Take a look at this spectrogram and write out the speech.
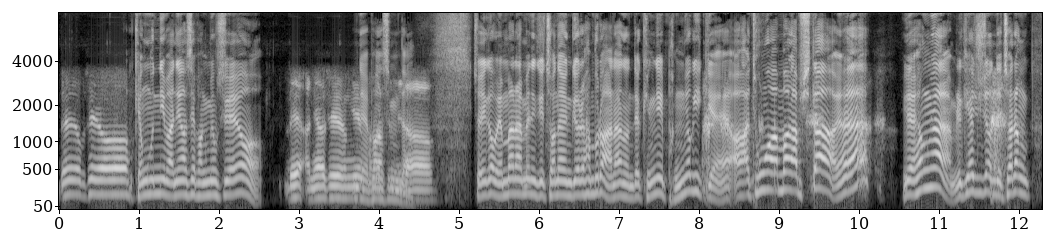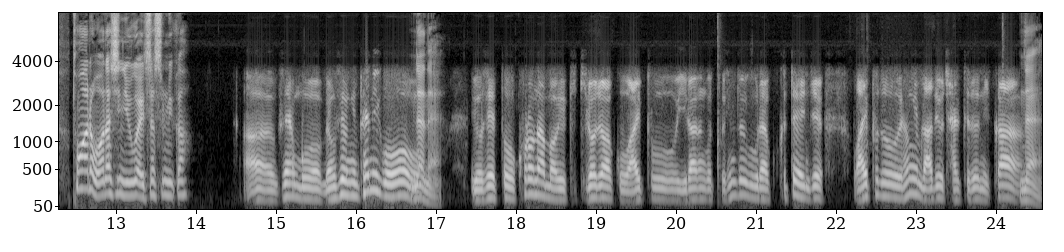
네, 여보세요. 경무님 안녕하세요. 박명수예요. 네, 안녕하세요, 형님. 네, 반갑습니다. 반갑습니다. 저희가 웬만하면 이게 전화 연결을 함부로 안 하는데 굉장히 박력 있게 아 통화 한번 합시다. 예? 예, 형님 이렇게 해주셨는데 저랑 통화를 원하신 이유가 있었습니까? 아, 그냥 뭐, 명수 형님 팬이고. 네네. 요새 또 코로나 막 이렇게 길어져갖고 와이프 일하는 것도 힘들고 그래갖고 그때 이제 와이프도 형님 라디오 잘 들으니까. 네.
